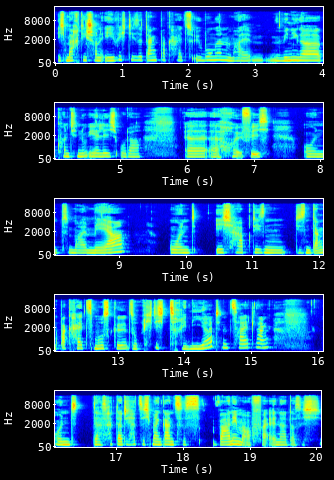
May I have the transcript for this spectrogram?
ich mache die schon ewig, diese Dankbarkeitsübungen, mal weniger kontinuierlich oder äh, äh, häufig und mal mehr. Und ich habe diesen, diesen Dankbarkeitsmuskel so richtig trainiert eine Zeit lang. Und das hat, dadurch hat sich mein ganzes Wahrnehmen auch verändert, dass ich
